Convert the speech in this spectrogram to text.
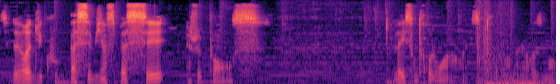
ça devrait du coup assez bien se passer je pense. Là ils sont trop loin, ils sont trop loin malheureusement.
